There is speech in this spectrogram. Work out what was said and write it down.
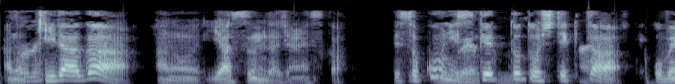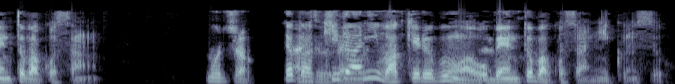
あの、ね木田が、あの、休んだじゃないですか。で、そこに助っ人としてきたお弁当箱さん。もちろん。だから、木田に分ける分はお弁当箱さんに行くんですよ。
